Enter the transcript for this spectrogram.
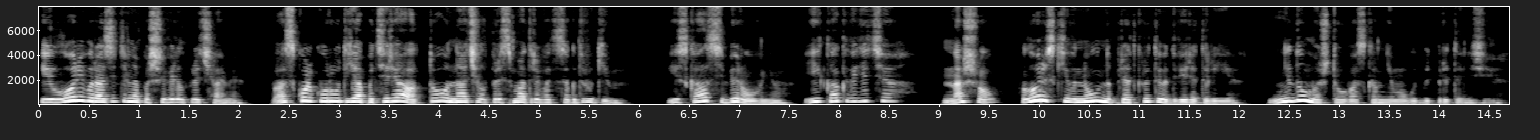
И Лори выразительно пошевелил плечами. Поскольку Рут я потерял, то начал присматриваться к другим. Искал себе ровню. И, как видите, нашел. Лорис кивнул на приоткрытую дверь ателье. Не думаю, что у вас ко мне могут быть претензии.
